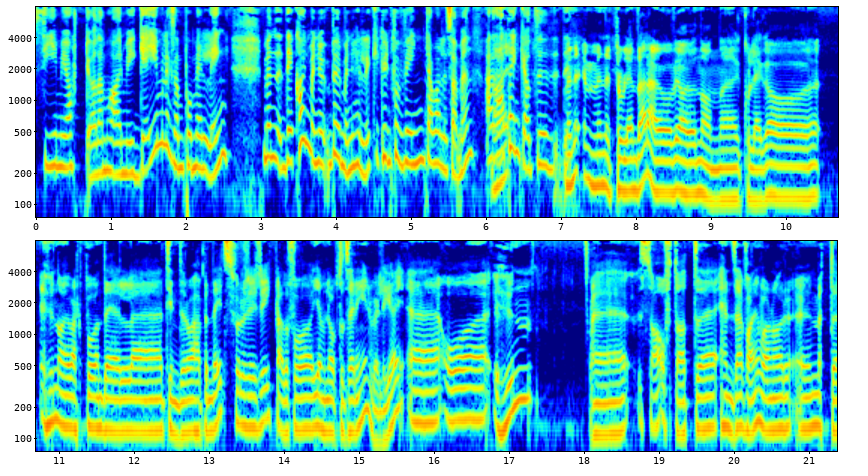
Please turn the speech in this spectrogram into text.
sier mye artig, og de har mye game liksom, på melding. Men det kan man jo, bør man jo heller ikke kunne forvente av alle sammen. Jeg, jeg tenker at eh, Men, men et problem der er jo Vi har jo en annen eh, kollega, og hun har jo vært på en del eh, Tinder og Happen Dates, for å si det slik. Pleide å få jevnlige oppdateringer, veldig gøy. Eh, Og hun eh, sa ofte at eh, hennes erfaring var når hun møtte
